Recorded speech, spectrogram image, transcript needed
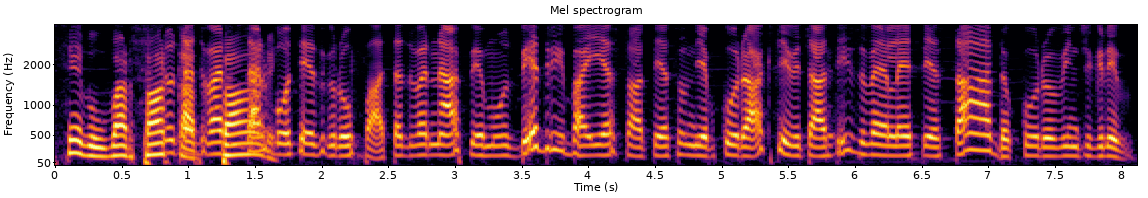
sevi var Nu, pārkāpt tad var pāri? darboties grupā, tad var nākt pie mūsu biedrībā iestāties un jebkuru aktivitāti izvēlēties tādu, kuru viņš grib.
